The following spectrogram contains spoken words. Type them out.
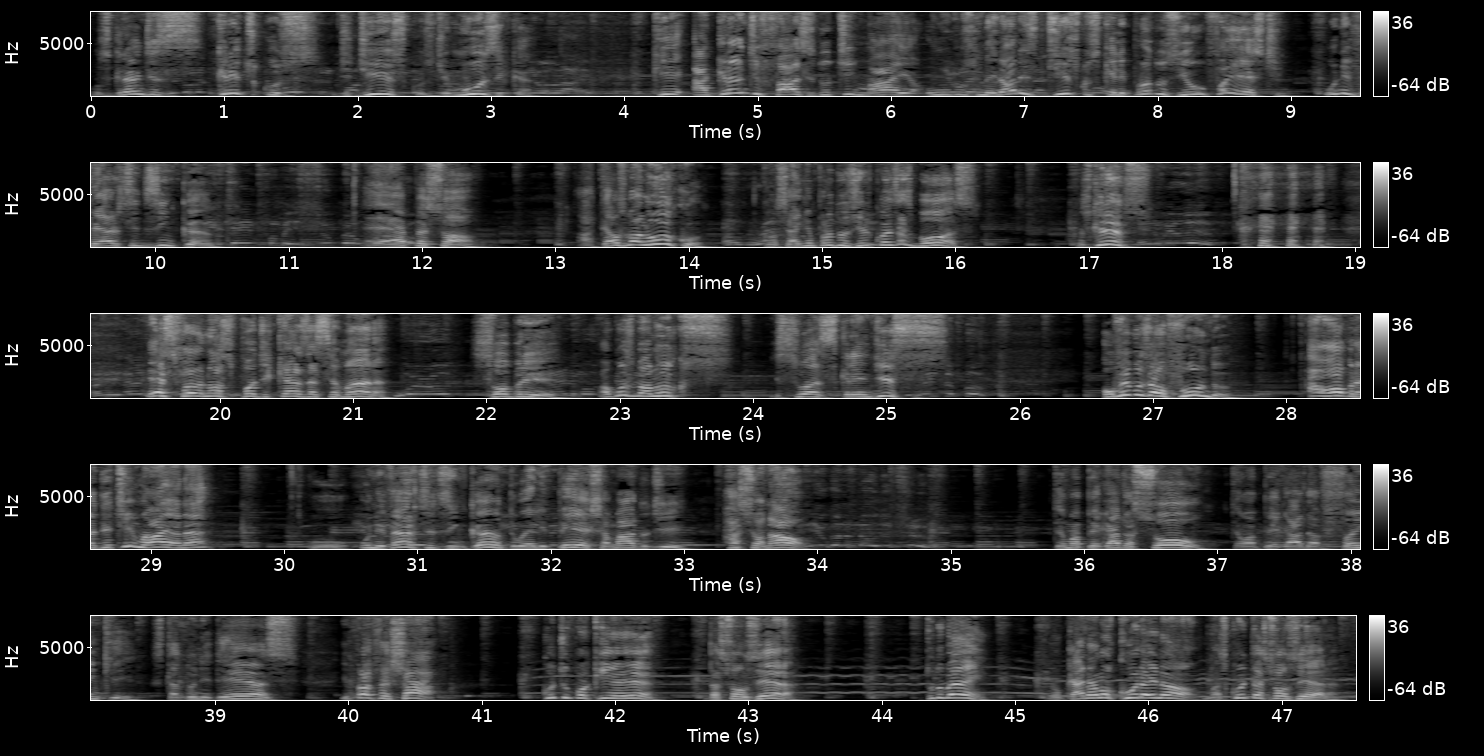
os grandes críticos de discos, de música, que a grande fase do Tim Maia, um dos melhores discos que ele produziu, foi este: Universo e Desencanto. É, pessoal, até os malucos conseguem produzir coisas boas. Meus queridos, esse foi o nosso podcast da semana sobre alguns malucos e suas crendices. Ouvimos ao fundo a obra de Tim Maia, né? O Universo de Desencanto, o LP chamado de Racional. Tem uma pegada soul, tem uma pegada funk estadunidense. E para fechar, curte um pouquinho aí da sonzeira. Tudo bem, não cai na loucura aí não, mas curte a sonzeira.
